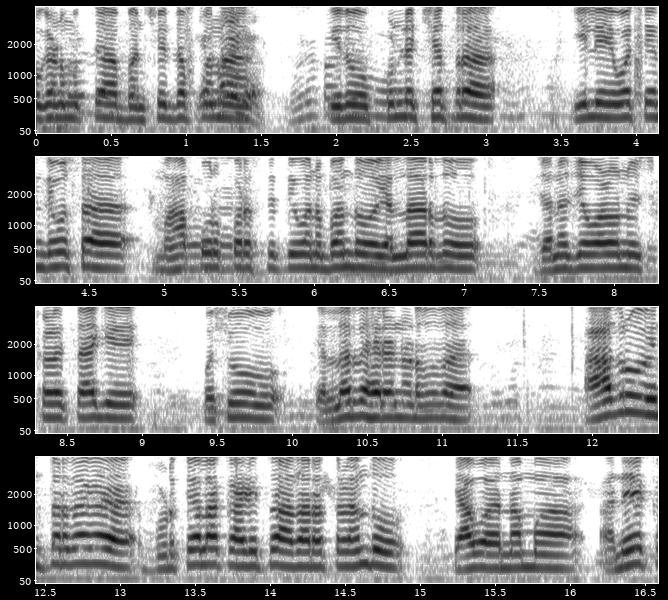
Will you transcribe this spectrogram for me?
ಒಗಣಮುತ್ಯ ಬನಸಿದ್ದಪ್ಪನ ಇದು ಪುಣ್ಯಕ್ಷೇತ್ರ ಇಲ್ಲಿ ಇವತ್ತಿನ ದಿವಸ ಮಹಾಪೂರ್ ಪರಿಸ್ಥಿತಿಯನ್ನು ಬಂದು ಎಲ್ಲರದು ಜನಜೀವನವನ್ನು ಇಸ್ಕೊಳತ್ತಾಗಿ ಪಶು ಎಲ್ಲರದ ಹೈರಾಣ ನಡೆದದ. ಆದರೂ ಇಂಥರದಾಗ ಬುಡತೆಲ ಕಾಡಿತ ಆಧಾರ ತಳಂದು ಯಾವ ನಮ್ಮ ಅನೇಕ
